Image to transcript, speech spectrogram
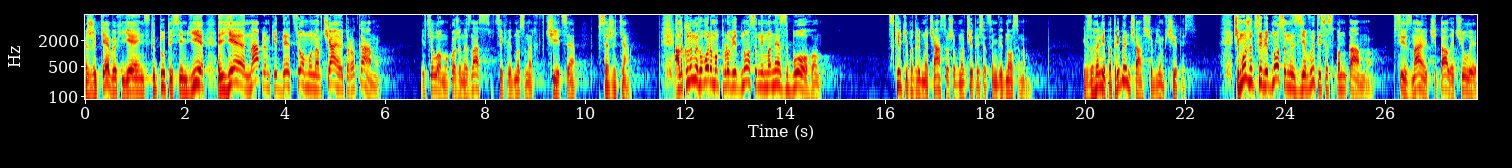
життєвих, є інститути сім'ї, є напрямки, де цьому навчають роками. І в цілому кожен із нас в цих відносинах вчиться все життя. Але коли ми говоримо про відносини мене з Богом, скільки потрібно часу, щоб навчитися цим відносинам? І взагалі потрібен час, щоб їм вчитись? Чи можуть ці відносини з'явитися спонтанно? Всі знають, читали, чули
